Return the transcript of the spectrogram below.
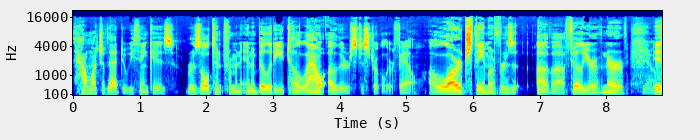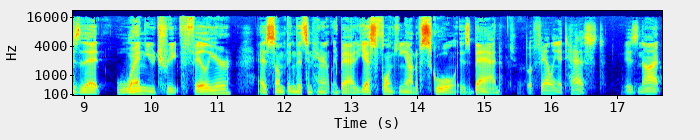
how much of that do we think is resultant from an inability to allow others to struggle or fail? A large theme of res- of uh, failure of nerve Yeah. is that when you treat failure as something that's inherently bad, yes, flunking out of school is bad, but failing a test is not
